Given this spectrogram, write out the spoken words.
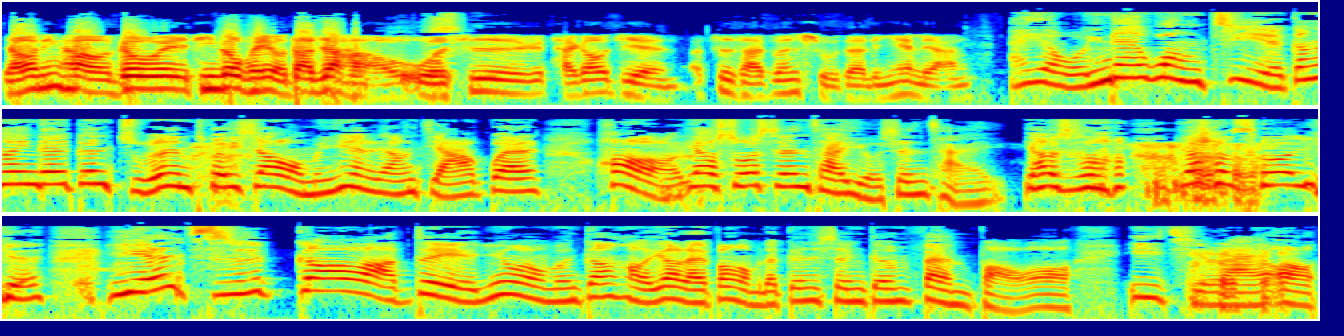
然后您好，各位听众朋友，大家好，我是台高检制裁分署的林彦良。哎呀，我应该忘记，刚刚应该跟主任推销我们彦良检察官。哈，要说身材有身材，要说 要说颜颜值高啊，对，因为我们刚好要来帮我们的根生跟范宝哦一起来哦，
